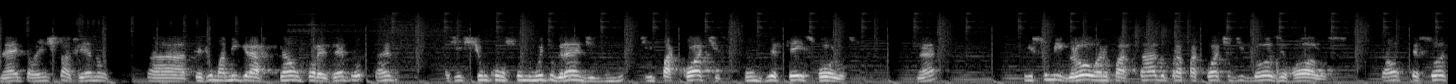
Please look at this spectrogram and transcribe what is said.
né? Então a gente está vendo, uh, teve uma migração, por exemplo, antes a gente tinha um consumo muito grande de, de pacotes com 16 rolos, né? Isso migrou ano passado para pacote de 12 rolos. Então as pessoas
